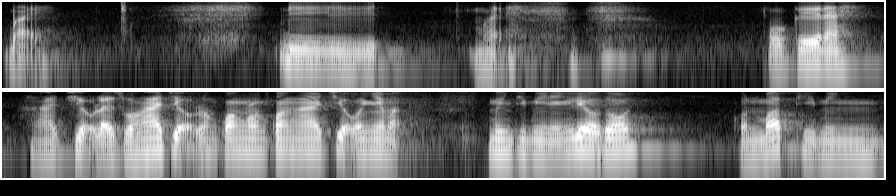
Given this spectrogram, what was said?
7 đi mẹ. Ok này 2 triệu lại xuống 2 triệu lăng quăng lăng quăng 2 triệu anh em ạ. Mình thì mình đánh liều thôi. Còn mất thì mình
